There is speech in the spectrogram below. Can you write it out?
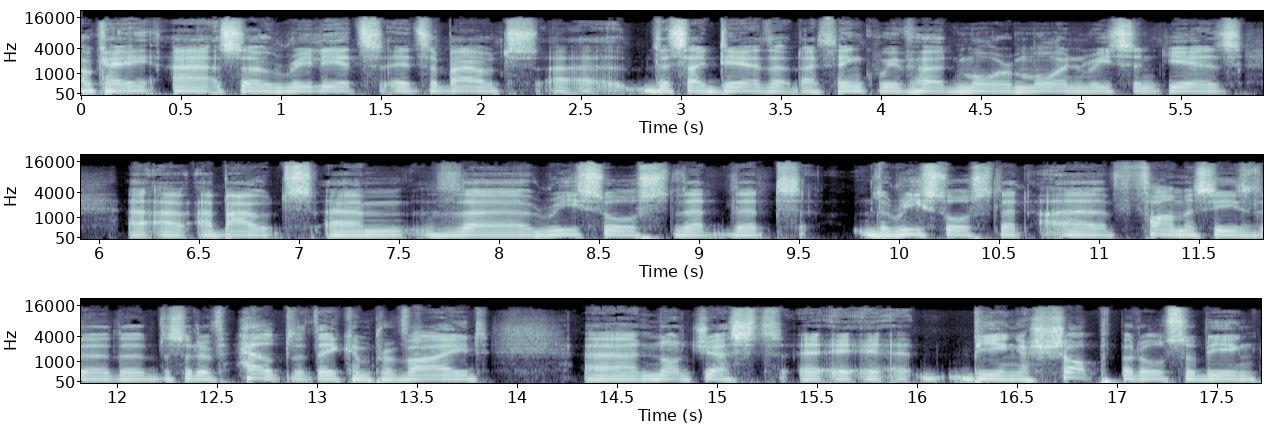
Okay, uh, so really, it's it's about uh, this idea that I think we've heard more and more in recent years uh, uh about um, the resource that that the resource that uh, pharmacies, the, the, the sort of help that they can provide, uh, not just being a shop, but also being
